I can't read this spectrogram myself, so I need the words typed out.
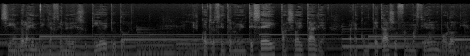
siguiendo las indicaciones de su tío y tutor. En 1496 pasó a Italia para completar su formación en Bolonia,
